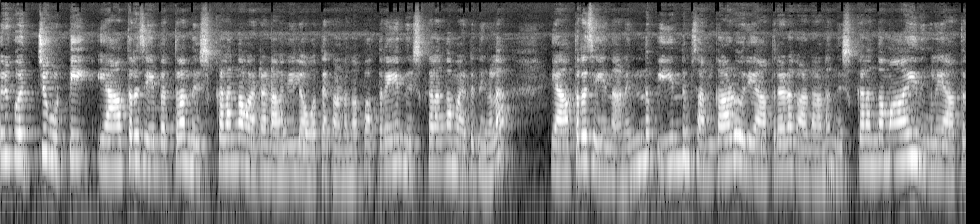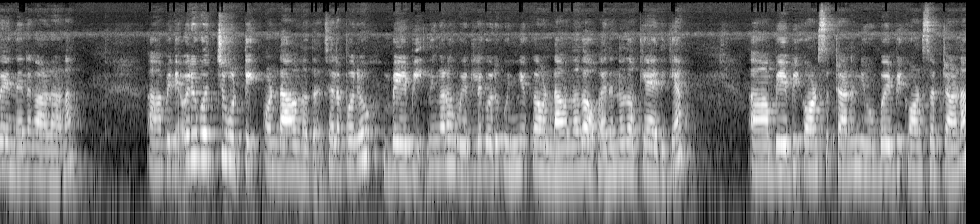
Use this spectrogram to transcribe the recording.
ഒരു കൊച്ചുകുട്ടി യാത്ര ചെയ്യുമ്പോൾ എത്ര നിഷ്കളങ്കമായിട്ടാണ് അവൻ ഈ ലോകത്തെ കാണുന്നത്. അപ്പോൾ അത്രയും നിഷ്കളങ്കമായിട്ട് നിങ്ങൾ യാത്ര ചെയ്യുന്നതാണ്. ഇന്നും വീണ്ടും സംഘാട് ഒരു യാത്രയുടെ കാർഡാണ് നിഷ്കളങ്കമായി നിങ്ങൾ യാത്ര ചെയ്യുന്നതിന്റെ കാർഡാണ് പിന്നെ ഒരു കൊച്ചുകുട്ടി ഉണ്ടാവുന്നത്. ചിലപ്പോൾ ഒരു ബേബി നിങ്ങളുടെ വീട്ടിലേക്ക് ഒരു കുഞ്ഞൊക്കെ ഉണ്ടാവുന്നതോ വരുന്നതൊക്കെ ആയിരിക്കാം. ബേബി കോൺസെപ്റ്റാണ് ന്യൂ ബേബി കോൺസെപ്റ്റാണ്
